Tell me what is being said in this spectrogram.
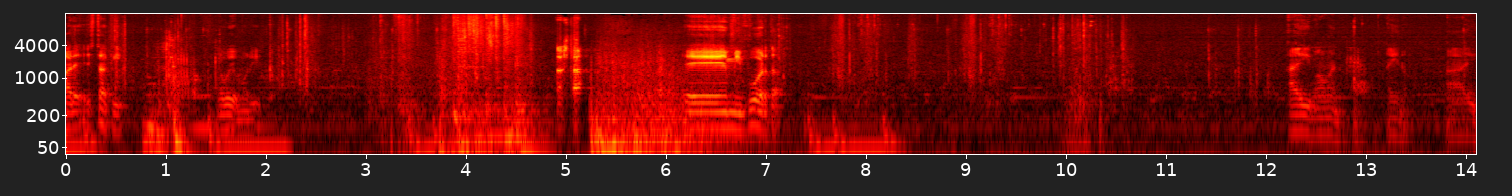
Vale, está aquí. Me voy a morir. ¿Dónde está? Eh, en mi puerta. Ahí, más o menos. Ahí no. Ahí.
